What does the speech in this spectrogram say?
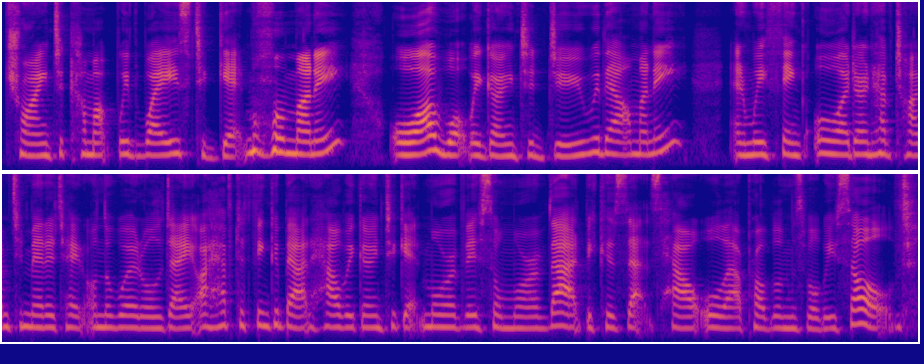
trying to come up with ways to get more money or what we're going to do with our money and we think, oh, I don't have time to meditate on the word all day. I have to think about how we're going to get more of this or more of that because that's how all our problems will be solved.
